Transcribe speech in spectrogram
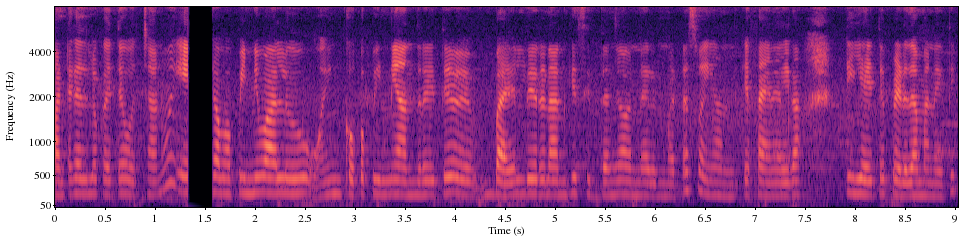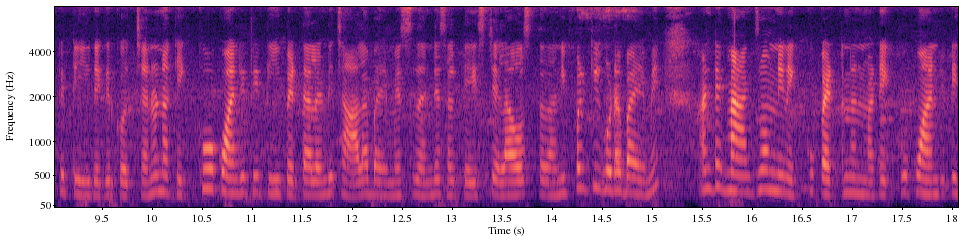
వంటగదిలోకి అయితే వచ్చాను. ఇంకా మా పిన్ని వాళ్ళు ఇంకొక పిన్ని అందరూ అయితే బయలుదేరడానికి సిద్ధంగా ఉన్నారనమాట సో అందుకే ఫైనల్గా టీ అయితే పెడదామని అయితే ఇక్కడ టీ దగ్గరికి వచ్చాను. నాకు ఎక్కువ క్వాంటిటీ టీ పెట్టాలండి చాలా భయం వేస్తుందండి అసలు టేస్ట్ ఎలా వస్తుందని ఇప్పటికీ కూడా భయమే. అంటే మ్యాక్సిమం నేను ఎక్కువ పెట్టను అనమాట ఎక్కువ క్వాంటిటీ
